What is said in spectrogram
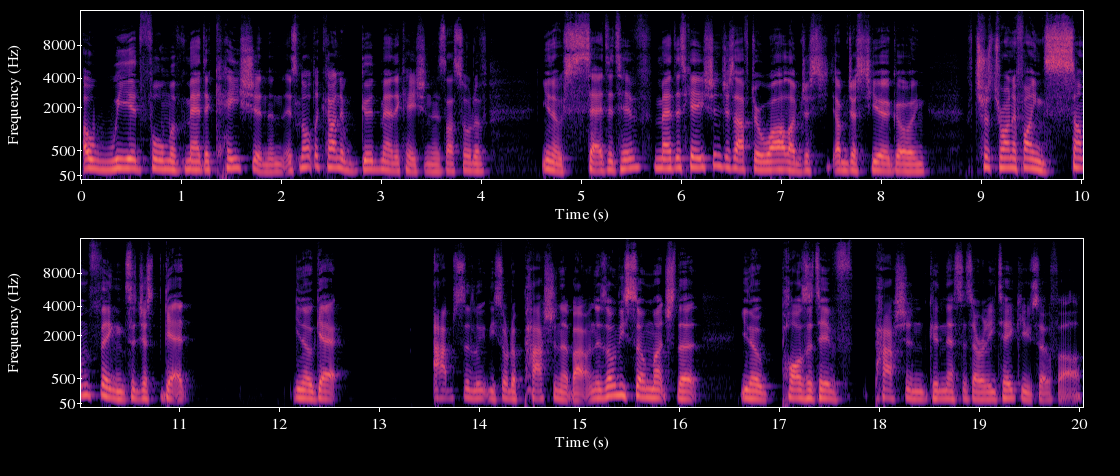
a weird form of medication, and it's not the kind of good medication. It's that sort of, you know, sedative medication. Just after a while, I'm just I'm just here going, just trying to find something to just get, you know, get absolutely sort of passionate about. And there's only so much that you know positive passion can necessarily take you so far.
